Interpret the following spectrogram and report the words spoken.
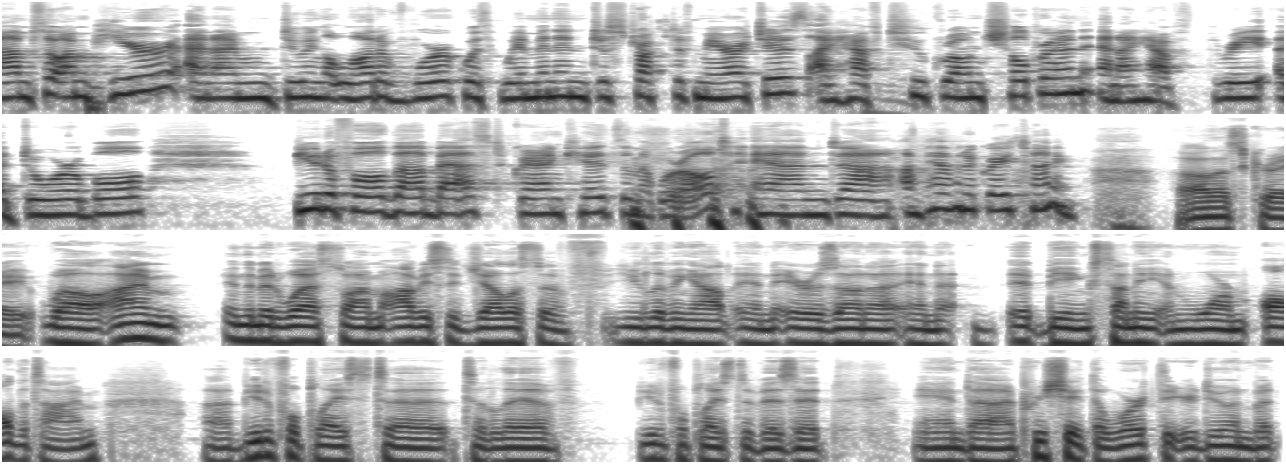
um, so I'm here and I'm doing a lot of work with women in destructive marriages. I have two grown children and I have three adorable, beautiful, the best grandkids in the world, and uh, I'm having a great time. Oh, that's great. Well, I'm in the Midwest, so I'm obviously jealous of you living out in Arizona and it being sunny and warm all the time. Uh, beautiful place to to live, beautiful place to visit, and uh, I appreciate the work that you're doing. But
